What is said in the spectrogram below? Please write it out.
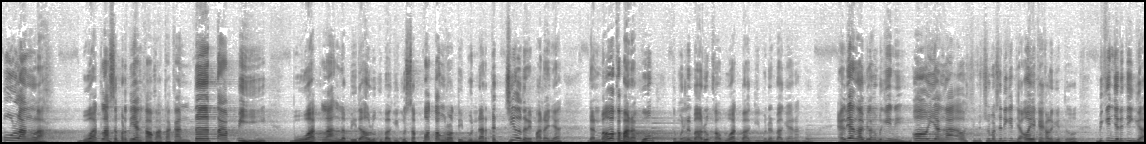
pulanglah. Buatlah seperti yang kau katakan, tetapi buatlah lebih dahulu bagiku sepotong roti bundar kecil daripadanya, dan bawa kepadaku, kemudian baru kau buat bagimu dan bagi anakmu. Elia nggak bilang begini, oh iya nggak, oh, cuma sedikit ya, oh ya kayak kalau gitu, bikin jadi tiga,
